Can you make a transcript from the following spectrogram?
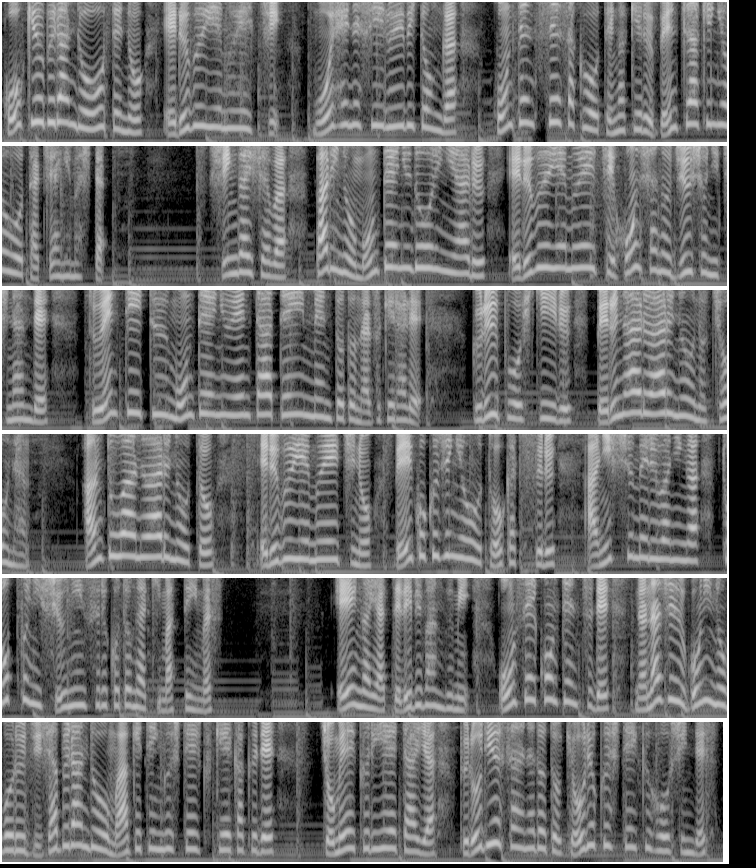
高級ブランド大手の LVMH モエヘネシー・ルイ・ヴィトンがコンテンツ制作を手掛けるベンチャー企業を立ち上げました。新会社はパリのモンテーニュ通りにある LVMH 本社の住所にちなんで22モンテーニュエンターテインメントと名付けられグループを率いるベルナール・アルノーの長男アントワーヌ・アルノーと LVMH の米国事業を統括するアニッシュ・メルワニがトップに就任することが決まっています。映画やテレビ番組音声コンテンツで75に上る自社ブランドをマーケティングしていく計画で著名クリエイターやプロデューサーなどと協力していく方針です。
